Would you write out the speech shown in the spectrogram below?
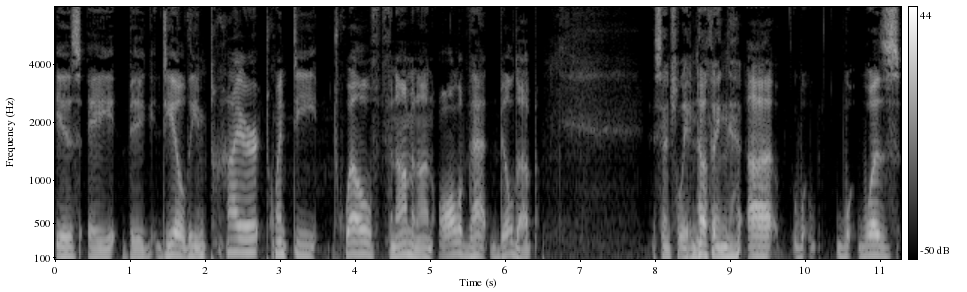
is a big deal. The entire 2012 phenomenon, all of that buildup, essentially nothing, uh, w- w- was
